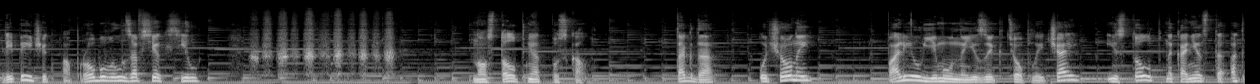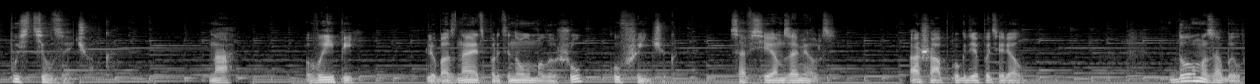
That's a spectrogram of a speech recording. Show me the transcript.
Репейчик попробовал изо всех сил, но столб не отпускал. Тогда ученый полил ему на язык теплый чай, и столб наконец-то отпустил зайчонка. «На, выпей!» Любознаяц протянул малышу кувшинчик. Совсем замерз. А шапку где потерял? Дома забыл.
